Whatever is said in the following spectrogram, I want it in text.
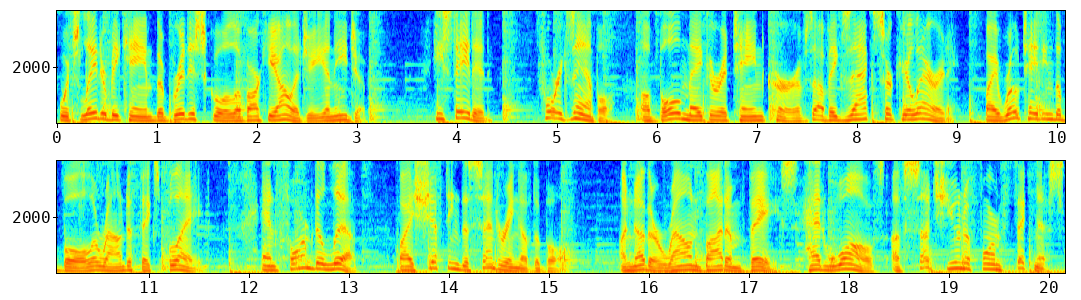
which later became the British School of Archaeology in Egypt. He stated, For example, a bowl maker attained curves of exact circularity by rotating the bowl around a fixed blade, and formed a lip by shifting the centering of the bowl. Another round-bottomed vase had walls of such uniform thickness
